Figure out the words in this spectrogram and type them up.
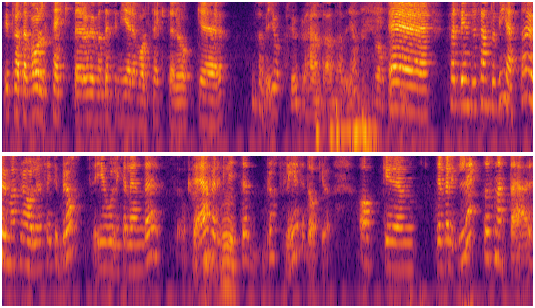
vi pratade våldtäkter och hur man definierar våldtäkter och eh, som vi också gjorde häromdagen. David, Ja. Eh, för att det är intressant att veta hur man förhåller sig till brott i olika länder. Och det är väldigt lite brottslighet i Tokyo. Och eh, det är väldigt lätt att snatta här.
